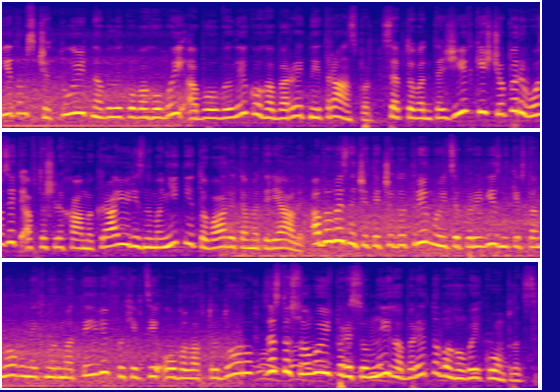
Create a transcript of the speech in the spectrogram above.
відомств чатують на великоваговий або великогабаритний транспорт, себто вантажівки, що перевозять автошляхами краю різноманітні товари та матеріали. Аби визначити, чи дотримуються перевізники встановлених нормативів, фахівці облавтодору застосовують пересувний габаритно-ваговий комплекс.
